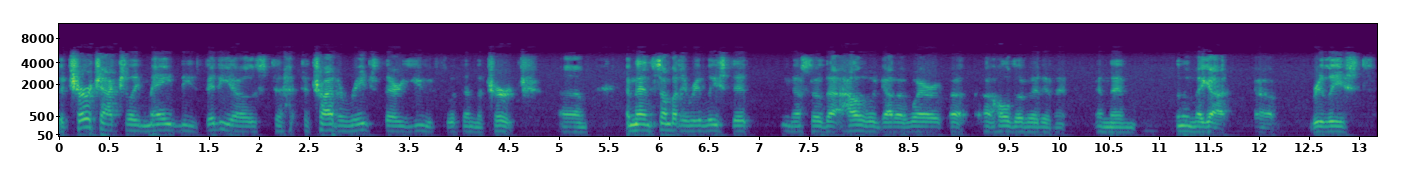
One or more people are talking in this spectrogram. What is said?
the church actually made these videos to to try to reach their youth within the church. Um, and then somebody released it you know, so that Hollywood got aware uh, a hold of it, and it, and then and then they got uh, released,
